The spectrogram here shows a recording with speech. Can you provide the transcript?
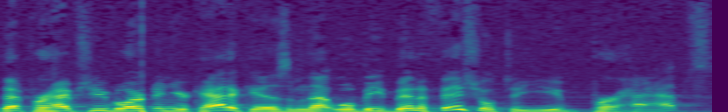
that perhaps you've learned in your catechism that will be beneficial to you perhaps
